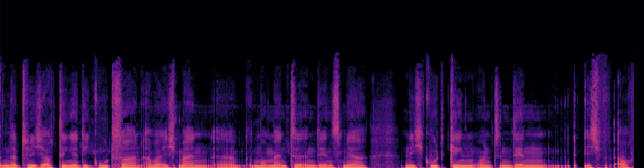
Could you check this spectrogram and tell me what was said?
natürlich auch Dinge, die gut waren, aber ich meine äh, Momente, in denen es mir nicht gut ging und in denen ich auch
